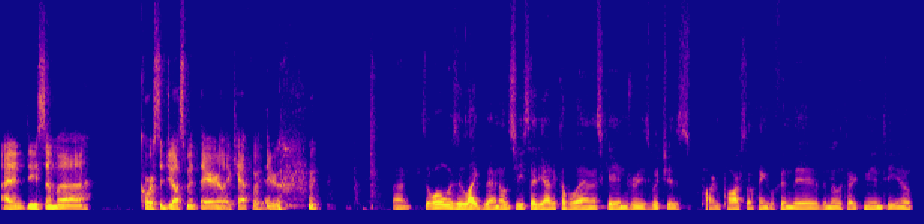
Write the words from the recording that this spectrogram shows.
I had to do some, uh, course adjustment there, like halfway yeah. through. Um, so what was it like then? Obviously, you said you had a couple of MSK injuries, which is part and parcel, I think, within the, the military community. You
